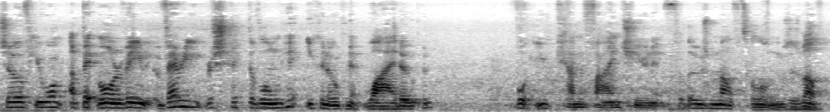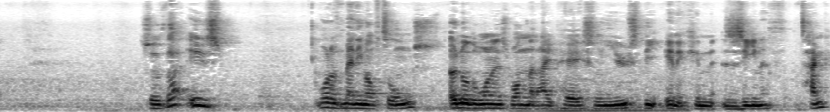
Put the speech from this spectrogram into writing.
So if you want a bit more of a very restrictive lung hit, you can open it wide open. But you can fine tune it for those mouth to lungs as well. So that is one of many mouth to lungs. Another one is one that I personally use, the Innokin Zenith tank.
